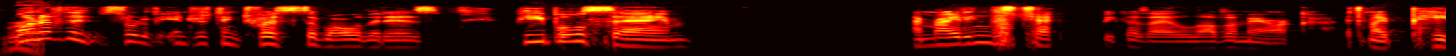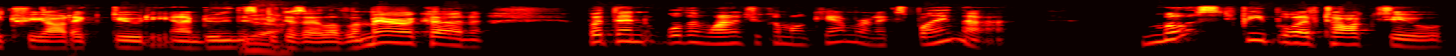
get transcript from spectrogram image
One of the sort of interesting twists of all of it is people say, I'm writing this check because I love America. It's my patriotic duty. And I'm doing this Yeah. because I love America. And but then, well, then why don't you come on camera and explain that? Most people I've talked to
